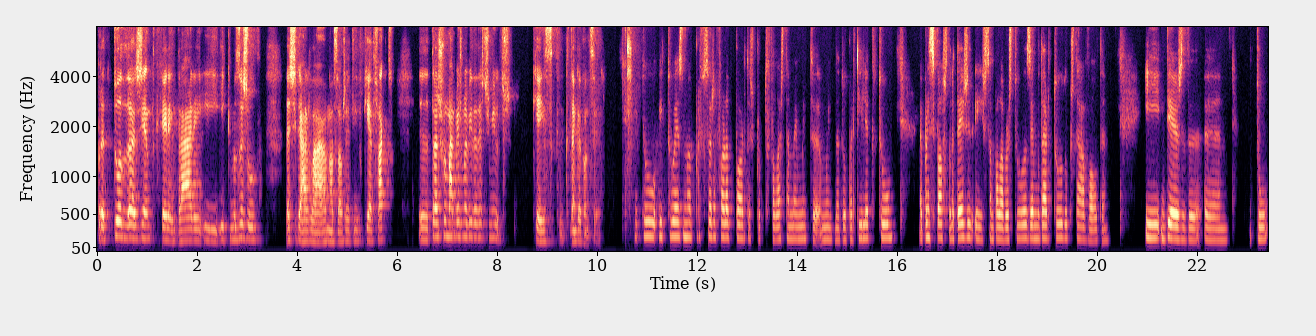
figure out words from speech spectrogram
para toda a gente que queira entrar e, e, que nos ajude a chegar lá ao nosso objetivo, que é de facto eh, transformar mesmo a vida destes miúdos, que é isso que, que tem que acontecer. E tu, e tu és uma professora fora de portas, porque tu falaste também muito, muito na tua partilha que tu, a principal estratégia, e isto são palavras tuas, é mudar tudo o que está à volta. E desde uh, tu,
